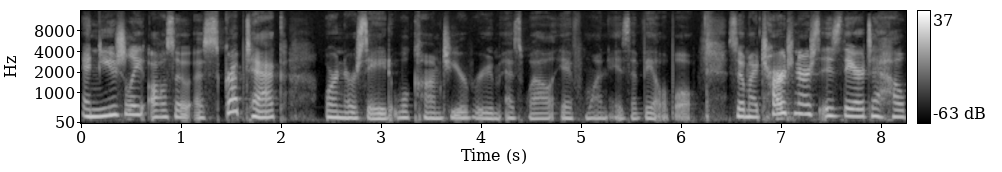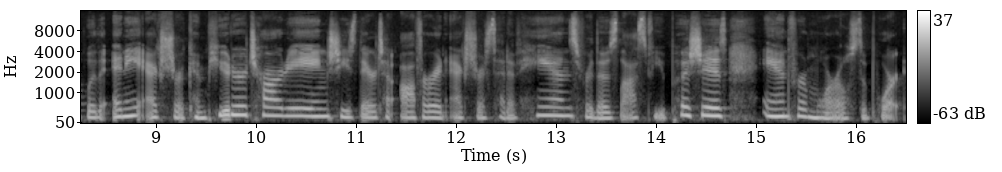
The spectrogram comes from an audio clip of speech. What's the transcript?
And usually also a scrub tech or nurse aide will come to your room as well if one is available. So, my charge nurse is there to help with any extra computer charting. She's there to offer an extra set of hands for those last few pushes and for moral support.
